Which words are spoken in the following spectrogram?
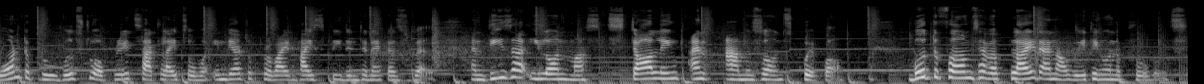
want approvals to operate satellites over India to provide high speed internet as well. And these are Elon Musk's Starlink and Amazon's Kuiper. Both the firms have applied and are waiting on approvals.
